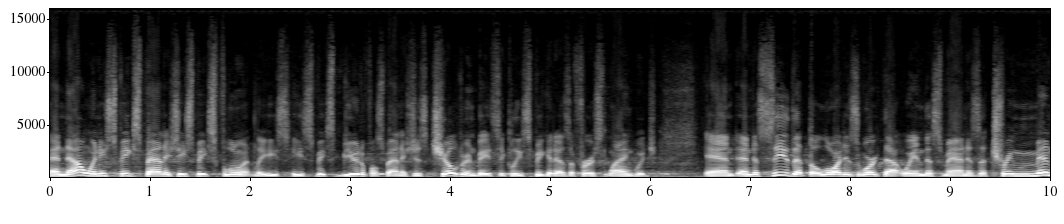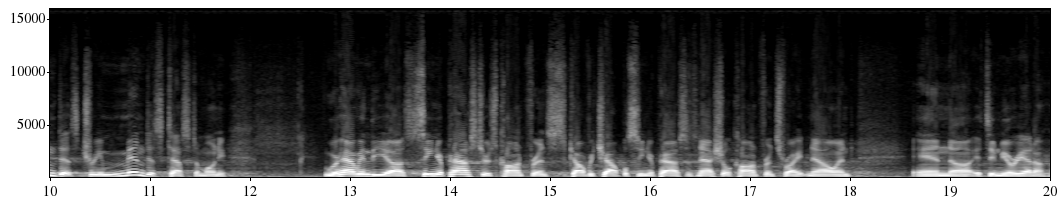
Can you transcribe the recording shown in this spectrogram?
And now, when he speaks Spanish, he speaks fluently. He, he speaks beautiful Spanish. His children basically speak it as a first language. And, and to see that the Lord has worked that way in this man is a tremendous, tremendous testimony. We're having the uh, Senior Pastors Conference, Calvary Chapel Senior Pastors National Conference right now, and, and uh, it's in Murrieta.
